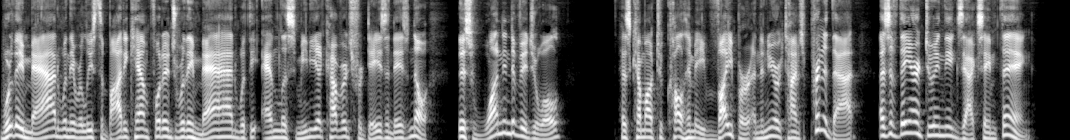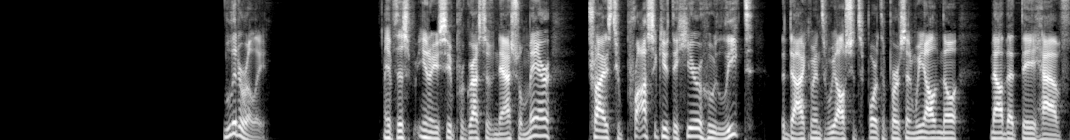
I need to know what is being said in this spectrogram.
Were they mad when they released the body cam footage? Were they mad with the endless media coverage for days and days? No. This one individual has come out to call him a viper, and the New York Times printed that as if they aren't doing the exact same thing. Literally. If this, you know, you see a progressive Nashville mayor tries to prosecute the hero who leaked the documents, we all should support the person. We all know now that they have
